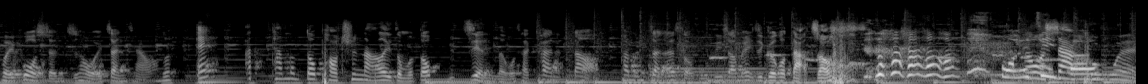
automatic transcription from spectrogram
回过神之后，我一站起来，我说：“哎啊，他们都跑去哪里？怎么都不见了？”我才看到他们站在手扶梯上面，一直跟我打招呼。我把我吓哭哎！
